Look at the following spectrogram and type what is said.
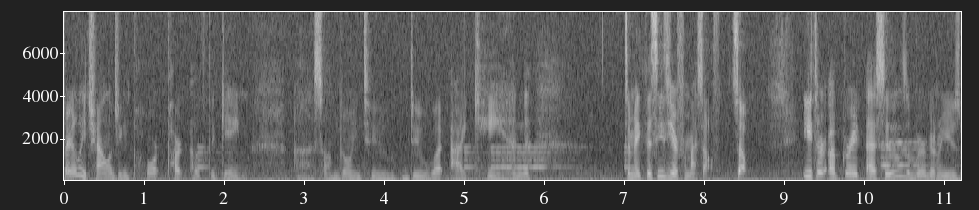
fairly challenging part of the game. Uh, so I'm going to do what I can to make this easier for myself. So, Ether Upgrade S's, we're going to use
